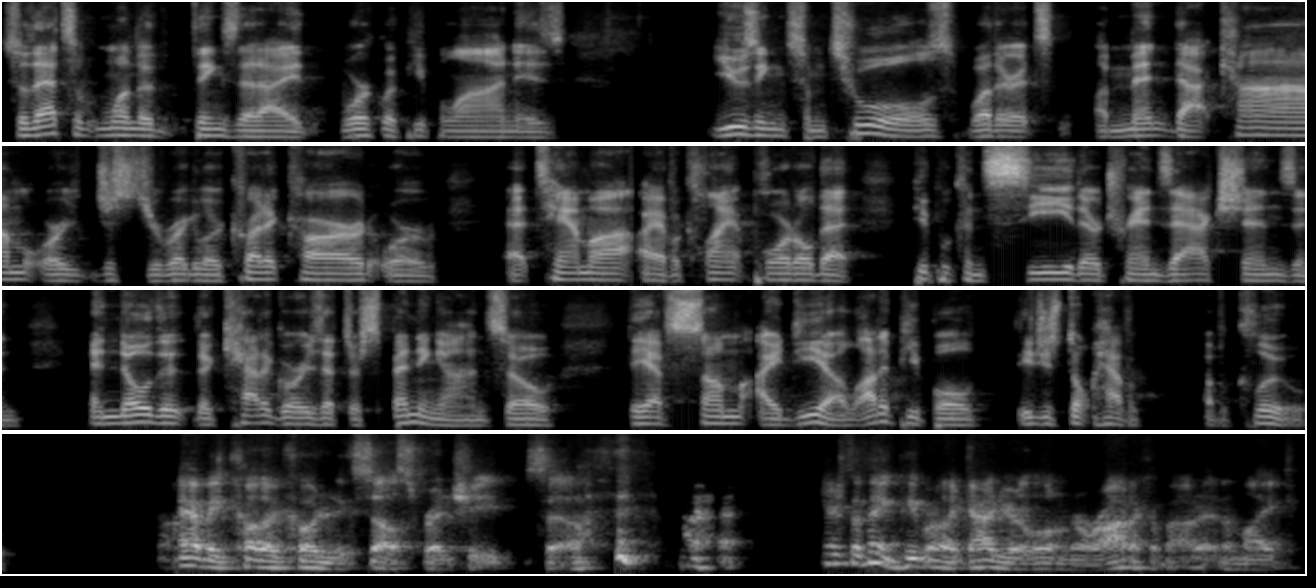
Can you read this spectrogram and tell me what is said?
so that's one of the things that i work with people on is using some tools whether it's a mint.com or just your regular credit card or at Tama, I have a client portal that people can see their transactions and and know the, the categories that they're spending on. So they have some idea. A lot of people they just don't have a, have a clue. I have a color coded Excel spreadsheet. So here's the thing: people are like, "God, you're a little neurotic about it." And I'm like,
